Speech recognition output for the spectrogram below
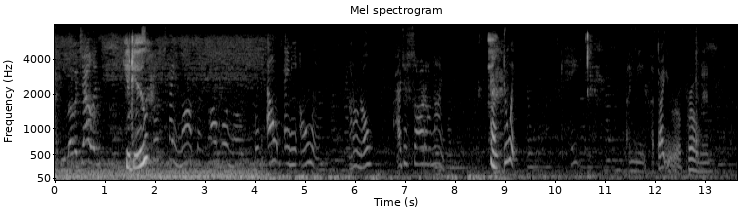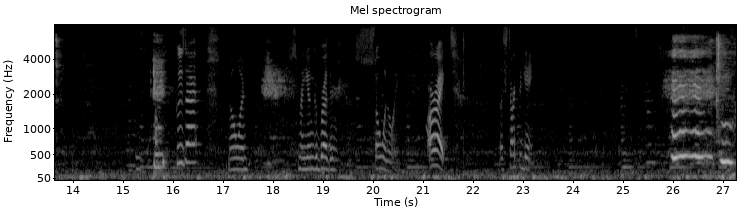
I do love a challenge. You do? supposed to fight mobs on hardcore mode without any armor. I don't know. I just saw it online. Oh, Do it. I mean, I thought you were a pro, man. Who's that? Who's that? No one. It's my younger brother. So annoying. All right, let's start the game.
